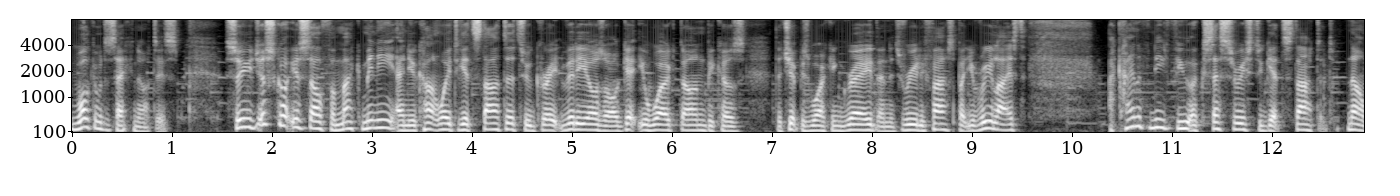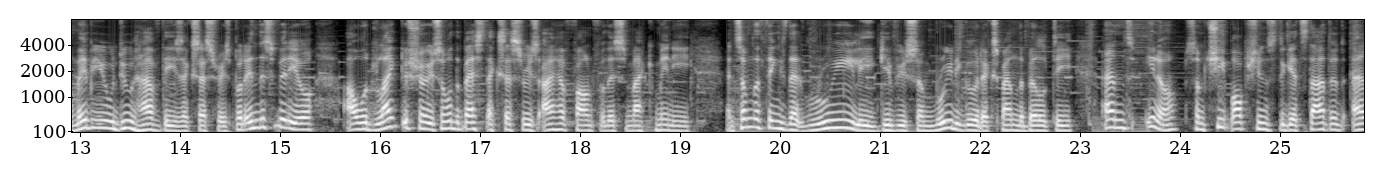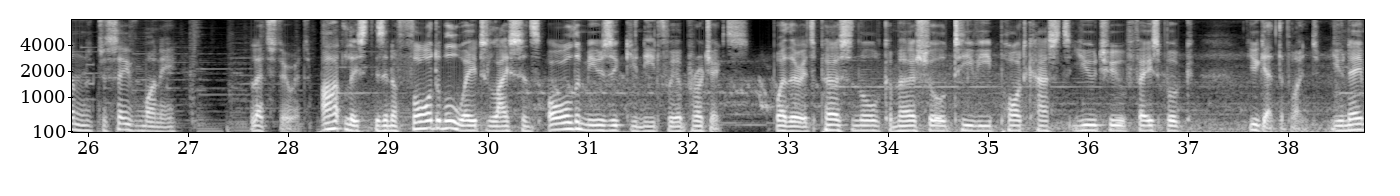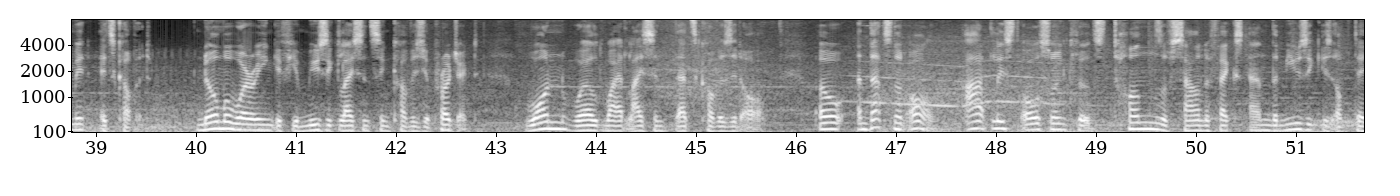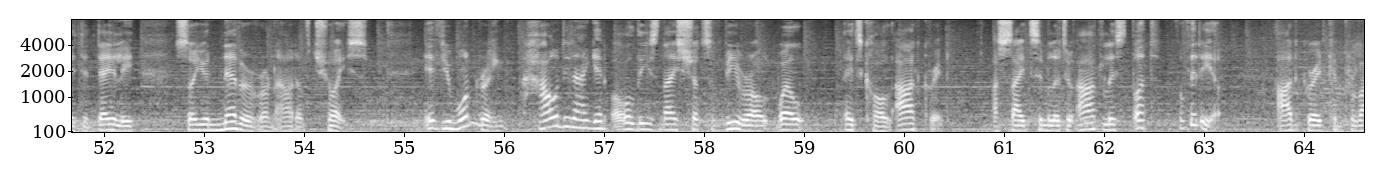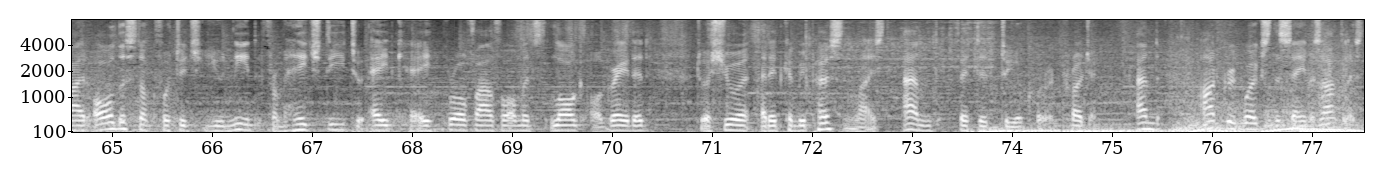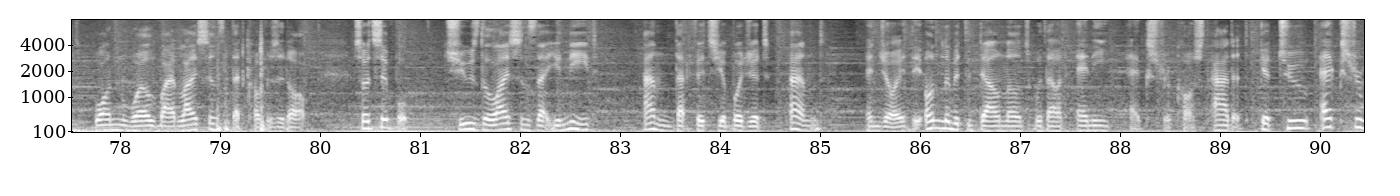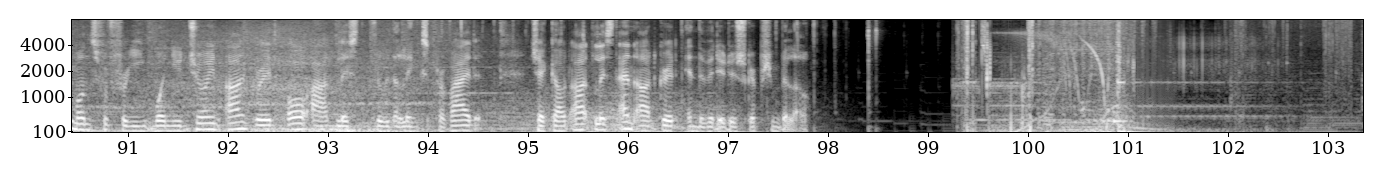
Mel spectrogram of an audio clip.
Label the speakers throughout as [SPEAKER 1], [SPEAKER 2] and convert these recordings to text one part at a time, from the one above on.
[SPEAKER 1] Welcome to Tech Notice. So you just got yourself a Mac Mini and you can't wait to get started to create videos or get your work done because the chip is working great and it's really fast, but you realized I kind of need few accessories to get started. Now, maybe you do have these accessories, but in this video, I would like to show you some of the best accessories I have found for this Mac Mini and some of the things that really give you some really good expandability and, you know, some cheap options to get started and to save money Let's do it.
[SPEAKER 2] Artlist is an affordable way to license all the music you need for your projects. Whether it's personal, commercial, TV, podcast, YouTube, Facebook, you get the point. You name it, it's covered. No more worrying if your music licensing covers your project. One worldwide license that covers it all. Oh, and that's not all. Artlist also includes tons of sound effects and the music is updated daily, so you never run out of choice. If you're wondering, how did I get all these nice shots of b-roll? Well, it's called ArtGrid, a site similar to Artlist but for video. ArtGrid can provide all the stock footage you need from HD to 8K, profile formats, log or graded, to assure that it can be personalized and fitted to your current project. And ArtGrid works the same as Artlist, one worldwide license that covers it all. So it's simple, choose the license that you need and that fits your budget and enjoy the unlimited downloads without any extra cost added. Get two extra months for free when you join ArtGrid or Artlist through the links provided. Check out Artlist and ArtGrid in the video description below.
